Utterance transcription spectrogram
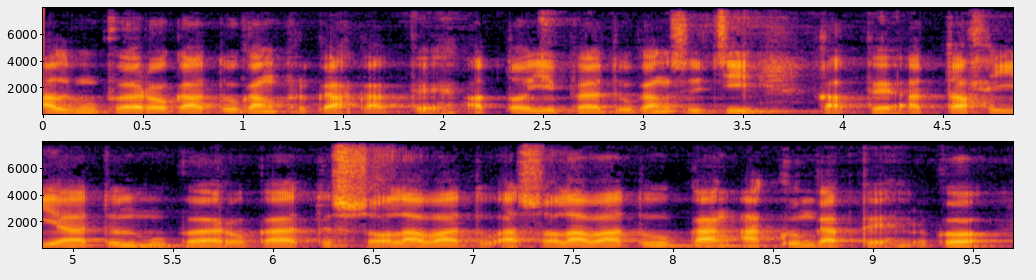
al mubarakatu kang berkah kabeh at-thayyibatu kang suci kabeh at-tahiyatul mubarakatus sholawatu as-sholawatu kang agung kabeh mergo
